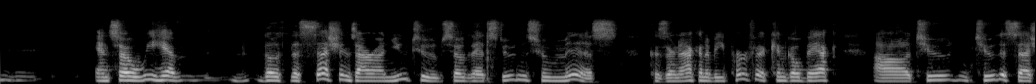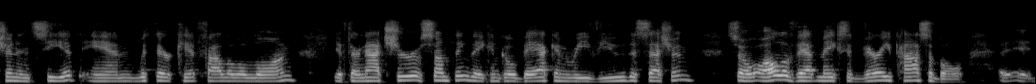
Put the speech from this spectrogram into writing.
Mm-hmm. And so we have those the sessions are on YouTube so that students who miss because they're not going to be perfect can go back uh, to to the session and see it and with their kit follow along. If they're not sure of something they can go back and review the session. So all of that makes it very possible. It,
